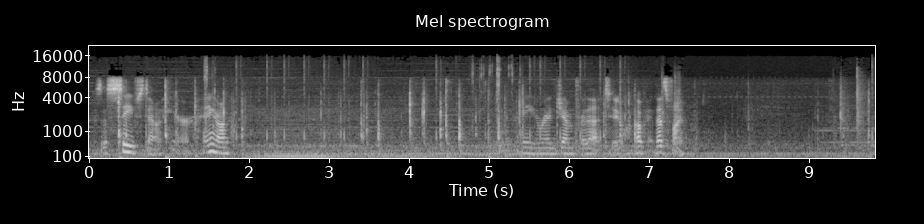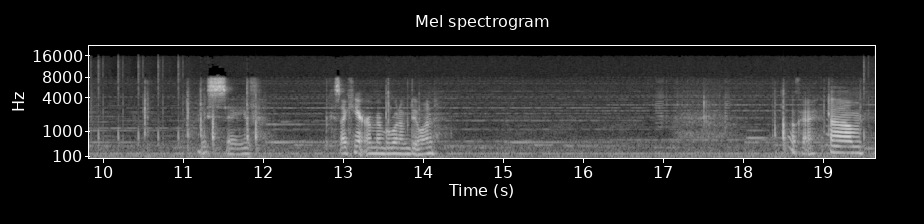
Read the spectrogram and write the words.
There's a safe's down here. Hang on. I need a red gem for that too. Okay, that's fine. Let me save. Because I can't remember what I'm doing. Okay, um...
